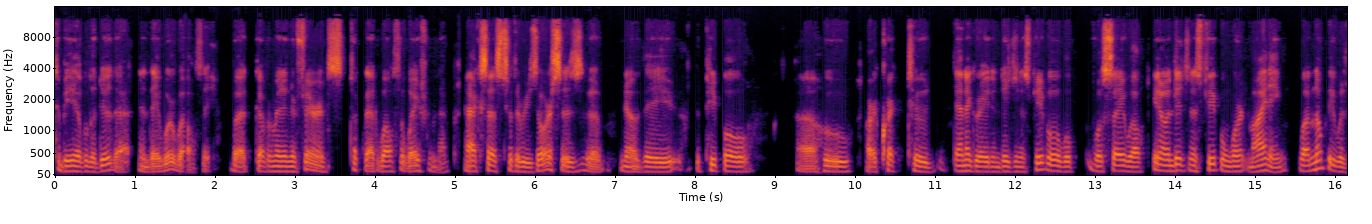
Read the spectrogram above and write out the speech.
to be able to do that. And they were wealthy, but government interference took that wealth away from them. Access to the resources, uh, you know, the, the people uh, who are quick to denigrate indigenous people will, will say, well, you know, indigenous people weren't mining. Well, nobody was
